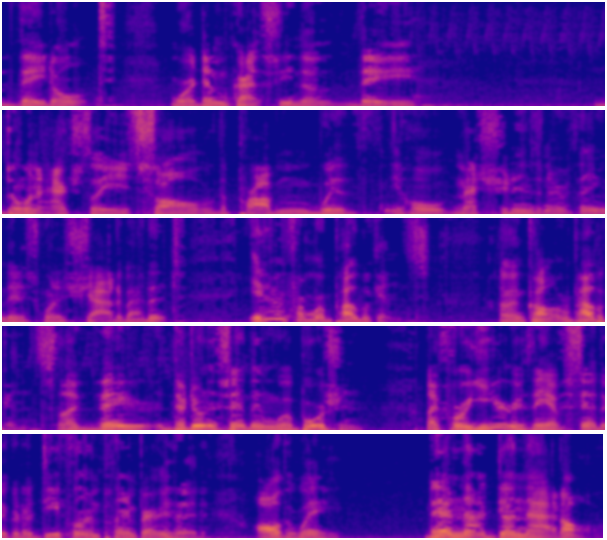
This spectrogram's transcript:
they don't where Democrats, you know, they don't want to actually solve the problem with the whole mass shootings and everything. They just want to shout about it. Even from Republicans, I mean, call it Republicans. Like they they're doing the same thing with abortion. Like for years, they have said they're going to defund Planned Parenthood all the way. They have not done that at all.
